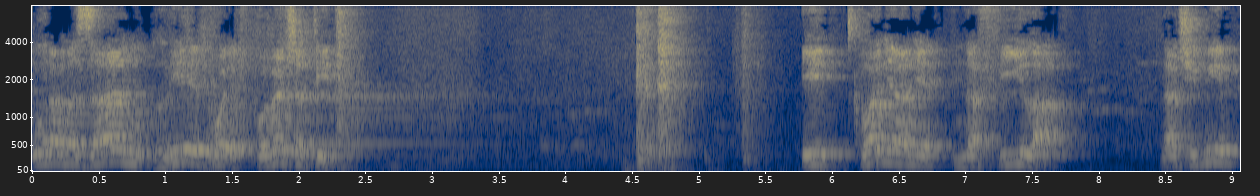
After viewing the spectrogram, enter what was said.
u Ramazanu lijepo je povećati i klanjanje na fila. Znači mi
